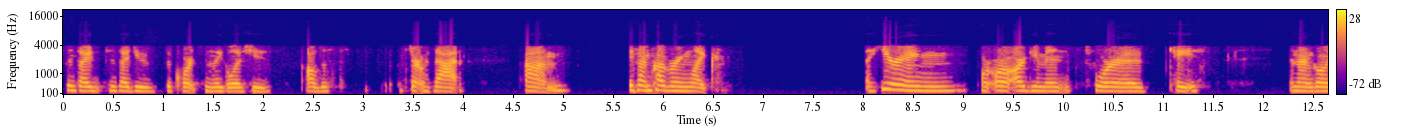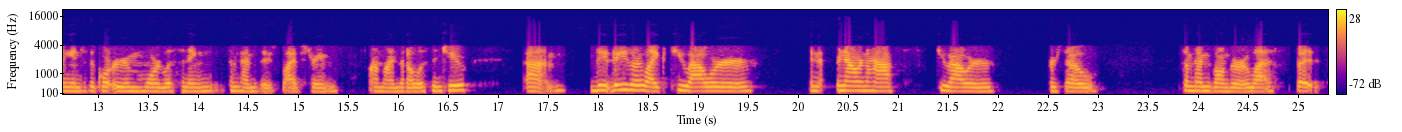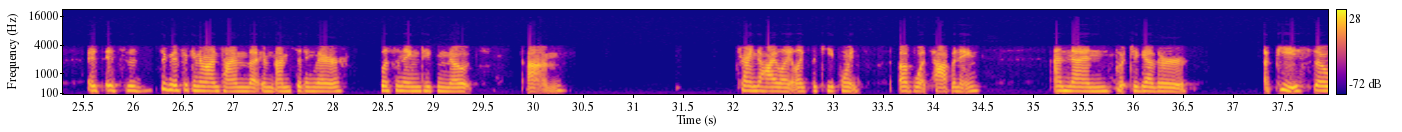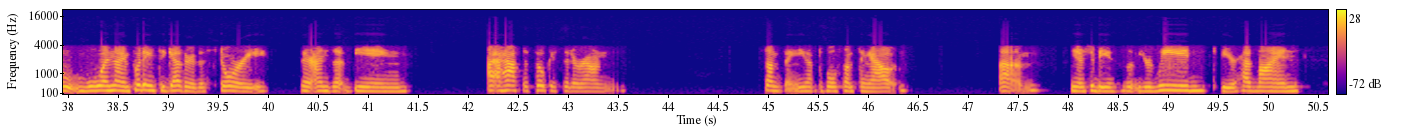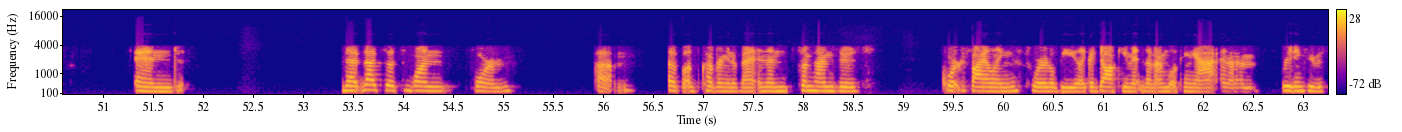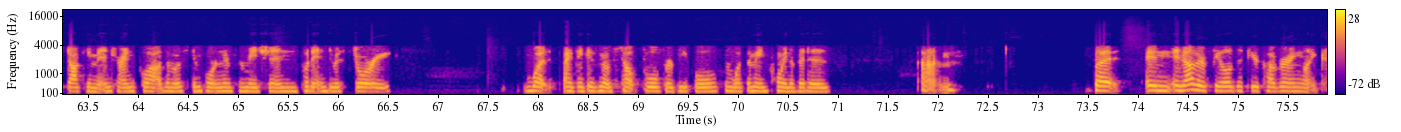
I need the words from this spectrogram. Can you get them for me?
since I since I do the courts and legal issues, I'll just start with that. Um, if I'm covering like a hearing or, or arguments for a case, and I'm going into the courtroom or listening, sometimes there's live streams online that I'll listen to. Um, th- these are like two hour, an, an hour and a half, two hour or so, sometimes longer or less, but it, it's a significant amount of time that I'm sitting there listening, taking notes, um, trying to highlight like the key points of what's happening, and then put together a piece. So when I'm putting together the story, there ends up being I have to focus it around something. You have to pull something out. Um, you know, to be your lead, to be your headline, and that that's that's one form um, of, of covering an event. And then sometimes there's court filings where it'll be like a document that I'm looking at and I'm reading through this document and trying to pull out the most important information, put it into a story. What I think is most helpful for people and what the main point of it is. Um, but in, in other fields, if you're covering like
